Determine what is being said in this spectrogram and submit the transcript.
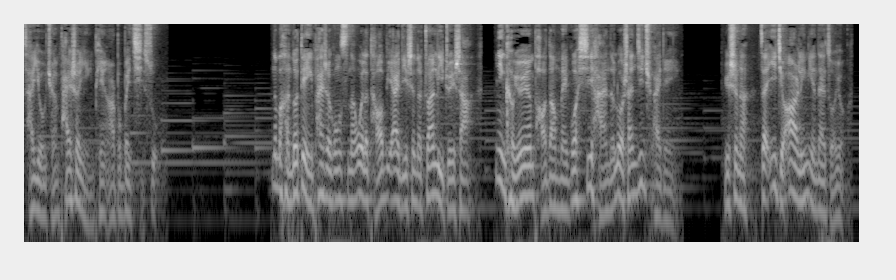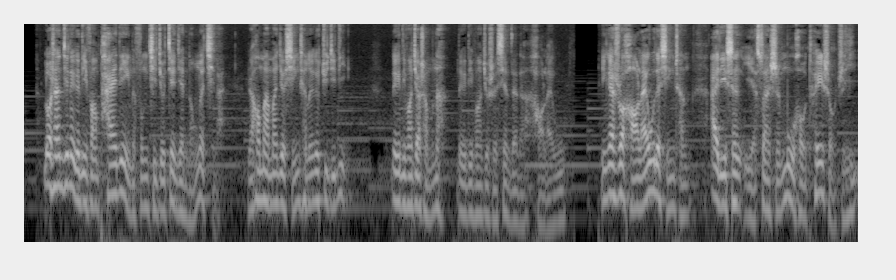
才有权拍摄影片，而不被起诉。那么很多电影拍摄公司呢，为了逃避爱迪生的专利追杀，宁可远远跑到美国西海岸的洛杉矶去拍电影。于是呢，在一九二零年代左右，洛杉矶那个地方拍电影的风气就渐渐浓了起来，然后慢慢就形成了一个聚集地。那个地方叫什么呢？那个地方就是现在的好莱坞。应该说，好莱坞的形成，爱迪生也算是幕后推手之一。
